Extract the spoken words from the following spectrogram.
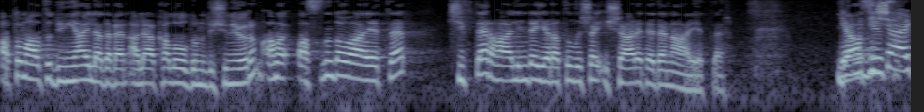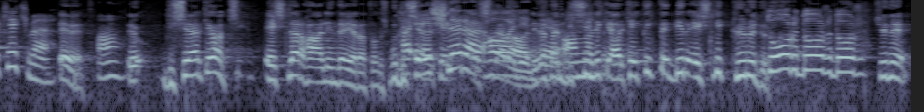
atom altı dünyayla da ben alakalı olduğunu düşünüyorum. Ama aslında o ayetler çiftler halinde yaratılışa işaret eden ayetler. yani Yasin dişi erkek mi? Evet. Ha. E, dişi erkek ama eşler halinde yaratılış. Bu Ha, dişi eşler halinde, Tabii dişilik anladım. erkeklik de bir eşlik türüdür. Doğru doğru doğru. Şimdi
